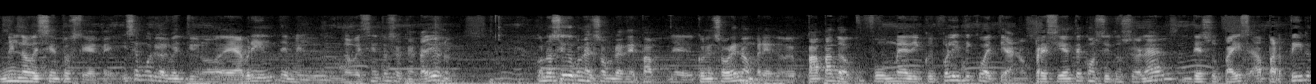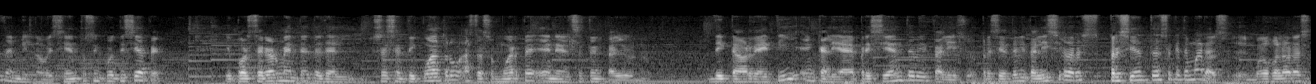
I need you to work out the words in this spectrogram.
1907 y se murió el 21 de abril de 1971. Conocido con el, de de- con el sobrenombre de Papa Doc, fue un médico y político haitiano, presidente constitucional de su país a partir de 1957 y posteriormente desde el 64 hasta su muerte en el 71. Dictador de Haití en calidad de presidente vitalicio. Presidente vitalicio eres presidente hasta que te mueras. En buenas palabras,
